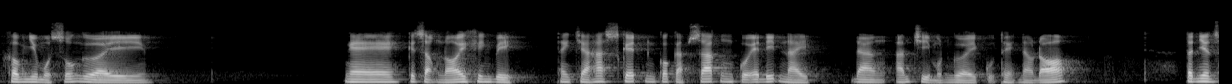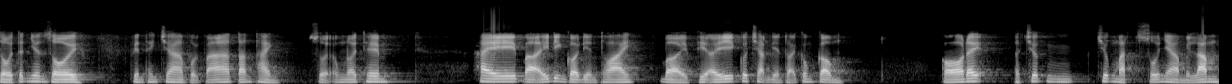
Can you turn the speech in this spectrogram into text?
không như một số người... Nghe cái giọng nói khinh bỉ, thanh tra Haskett có cảm giác của Edith này đang ám chỉ một người cụ thể nào đó. Tất nhiên rồi, tất nhiên rồi, viên thanh tra vội vã tán thành, rồi ông nói thêm. Hay bà ấy định gọi điện thoại, bởi phía ấy có trạm điện thoại công cộng. Có đấy, ở trước trước mặt số nhà 15.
